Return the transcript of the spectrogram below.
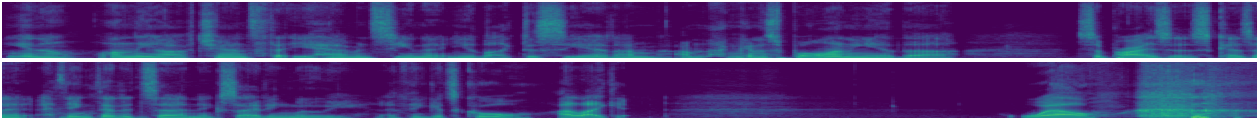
you know, on the off chance that you haven't seen it and you'd like to see it, I'm I'm not going to spoil any of the surprises because I, I think that it's an exciting movie. I think it's cool. I like it. Well,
